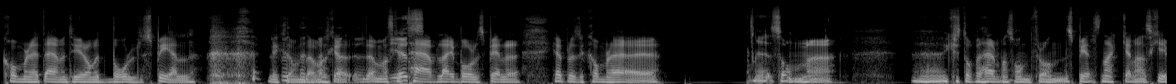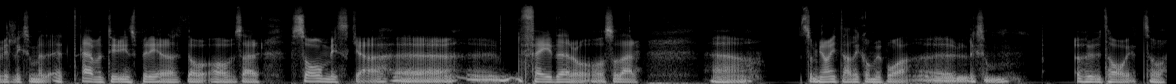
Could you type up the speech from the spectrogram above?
kommer det ett äventyr om ett bollspel. liksom, där man ska, där man ska Yes. tävla i bollspel. Helt plötsligt kommer det eh, som eh, Eh, Kristoffer Hermansson från Spelsnackarna har skrivit liksom ett, ett äventyr inspirerat av, av så här samiska eh, eh, fejder och, och sådär. Eh, som jag inte hade kommit på eh, liksom överhuvudtaget. Så,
